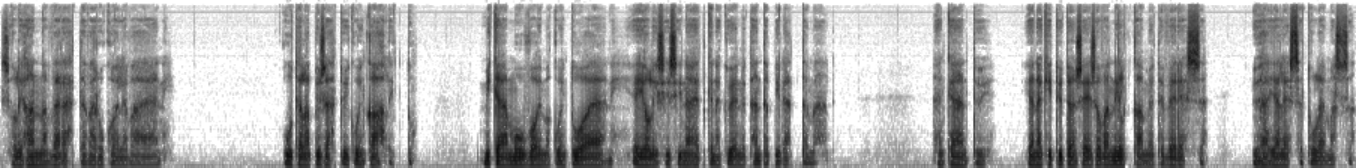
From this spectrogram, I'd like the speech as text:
Se oli Hannan värähtävä rukoileva ääni. Uutela pysähtyi kuin kahlittu. Mikään muu voima kuin tuo ääni ei olisi sinä hetkenä kyennyt häntä pidättämään. Hän kääntyi ja näki tytön seisovan nilkkaa myöten vedessä, yhä jäljessä tulemassa.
